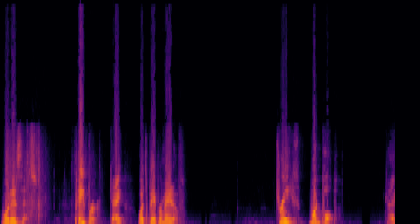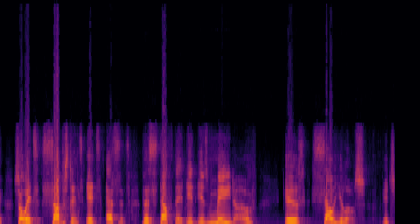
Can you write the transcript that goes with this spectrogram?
What is this? Paper, okay? What's paper made of? Trees, wood pulp. Okay? So its substance, its essence, the stuff that it is made of is cellulose. It's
